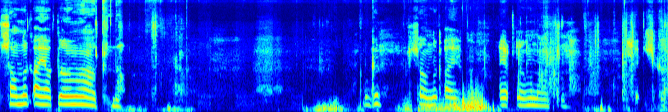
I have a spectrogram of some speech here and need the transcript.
Sandık ayaklarımın altında. Bugün sandık ay ayaklarımın altında. Şöyle çıkalım.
